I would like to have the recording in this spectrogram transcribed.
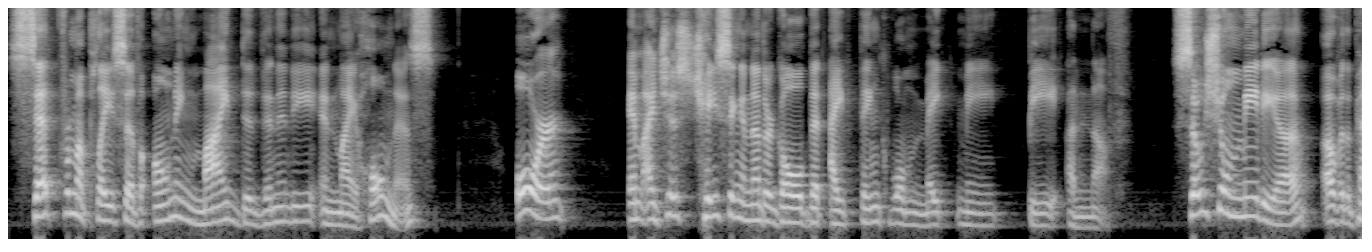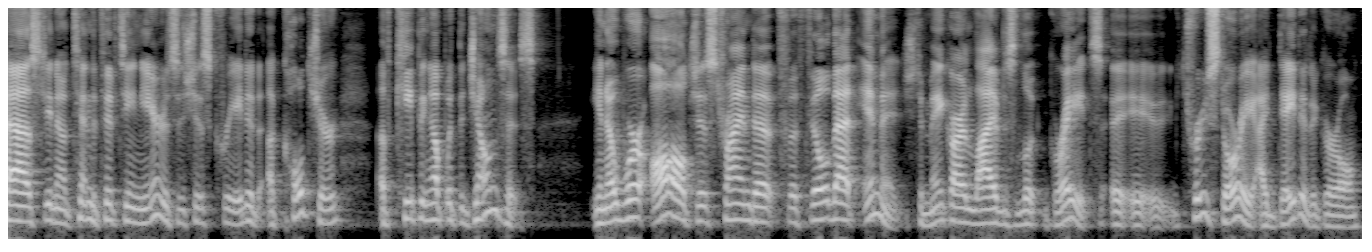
set from a place of owning my divinity and my wholeness? Or am I just chasing another goal that I think will make me be enough? Social media over the past, you know, 10 to 15 years has just created a culture of keeping up with the Joneses. You know, we're all just trying to fulfill that image to make our lives look great. true story. I dated a girl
